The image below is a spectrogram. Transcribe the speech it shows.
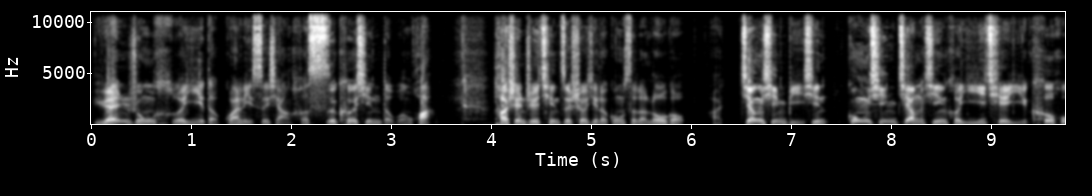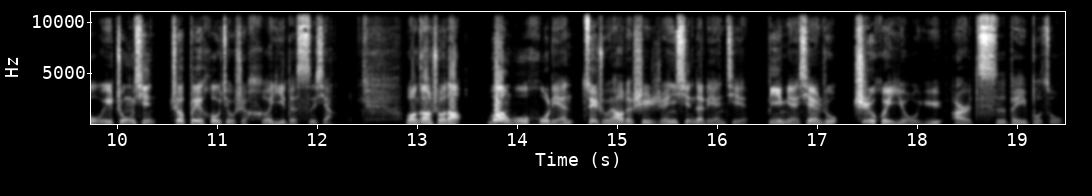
圆融合一的管理思想和四颗心的文化。他甚至亲自设计了公司的 logo 啊，将心比心、攻心匠心和一切以客户为中心，这背后就是合一的思想。王刚说道：“万物互联，最主要的是人心的连接，避免陷入智慧有余而慈悲不足。”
